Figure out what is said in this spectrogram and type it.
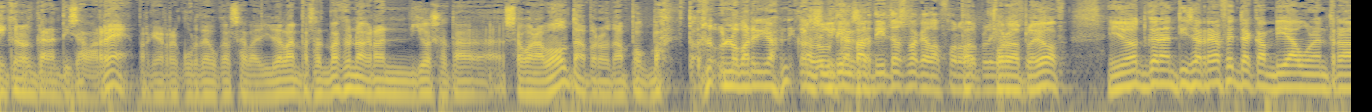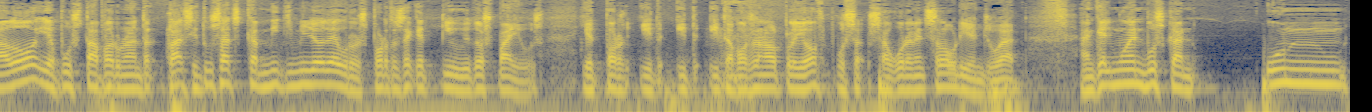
i que no et garantissava res, perquè recordeu que el Sabadell de l'any passat va fer una grandiosa segona volta, però tampoc va, no va arribar ni A l'últim partit es va quedar fora del playoff. fora del playoff. I no et garantís res el fet de canviar un entrenador i apostar per un entrenador. Clar, si tu saps que amb mig milió d'euros portes aquest tio i dos paios i, et por i, i, i te posen al playoff, pues, segurament se l'haurien jugat. En aquell moment busquen un,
